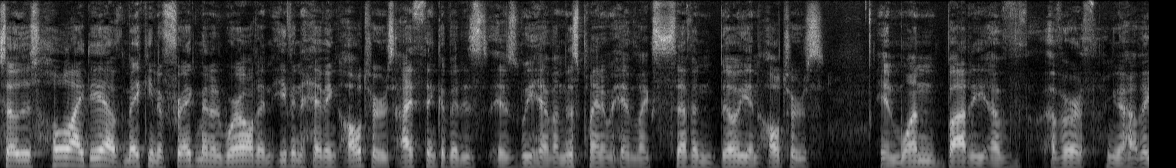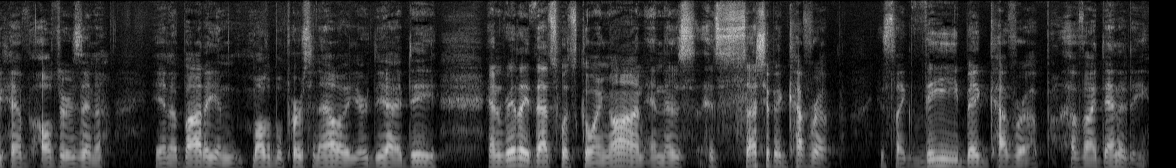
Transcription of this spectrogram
so this whole idea of making a fragmented world and even having alters, I think of it as, as we have on this planet, we have like seven billion alters in one body of, of Earth. You know how they have alters in a, in a body and multiple personality or DID. And really that's what's going on and there's it's such a big cover-up. It's like the big cover-up of identity,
